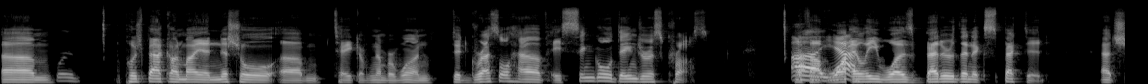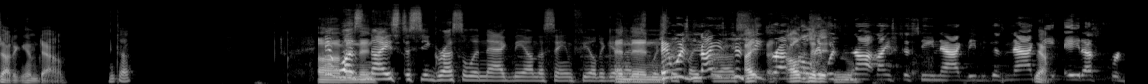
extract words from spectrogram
five Um, push back on my initial um take of number one. Did Gressel have a single dangerous cross? I Uh, thought yeah. Wiley was better than expected at shutting him down. Okay. It Um, was then- nice to see Gressel and Nagbe on the same field again. And then- It was nice to see I'll Gressel. get It it- was not nice to see Nagbe because Nagbe Yeah. ate us for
